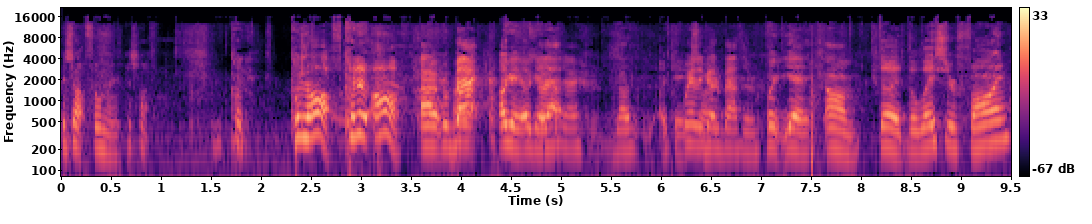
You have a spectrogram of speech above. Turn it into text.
It's not filming. It's not. Cut, cut it off. Cut it off. All right, we're back. Uh, okay, okay, Sorry, that. sorry. Okay. Way to go to bathroom. But yeah, um, the the laces are fine,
